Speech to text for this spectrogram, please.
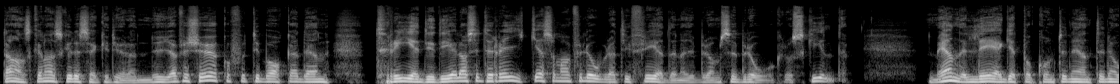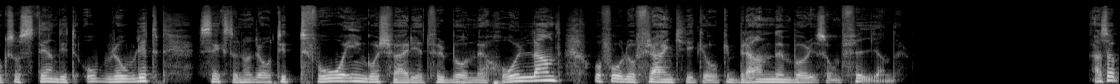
Danskarna skulle säkert göra nya försök att få tillbaka den tredjedel av sitt rike som man förlorat i frederna i Brömsebro och Roskilde. Men läget på kontinenten är också ständigt oroligt. 1682 ingår Sverige ett förbund med Holland och får då Frankrike och Brandenburg som fiender. Alltså,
